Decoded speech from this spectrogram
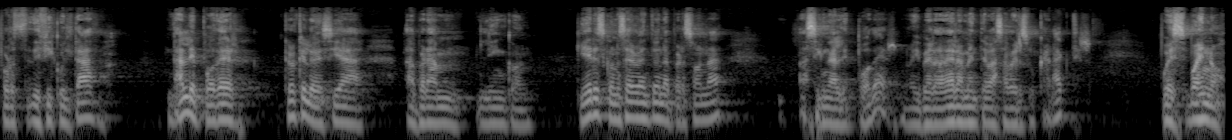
por, dificultad. Dale poder. Creo que lo decía Abraham Lincoln. ¿Quieres conocer a una persona? Asignale poder y verdaderamente vas a ver su carácter. Pues bueno,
